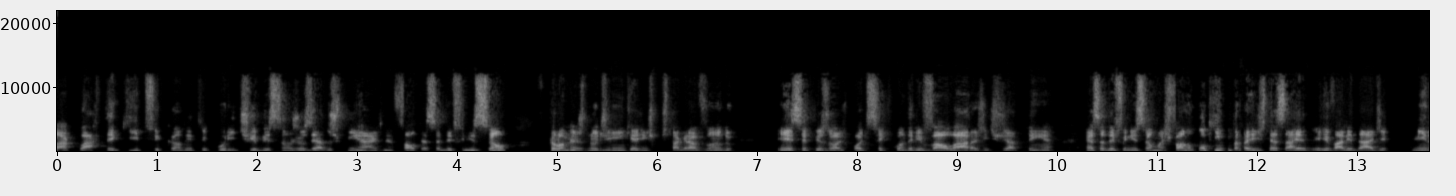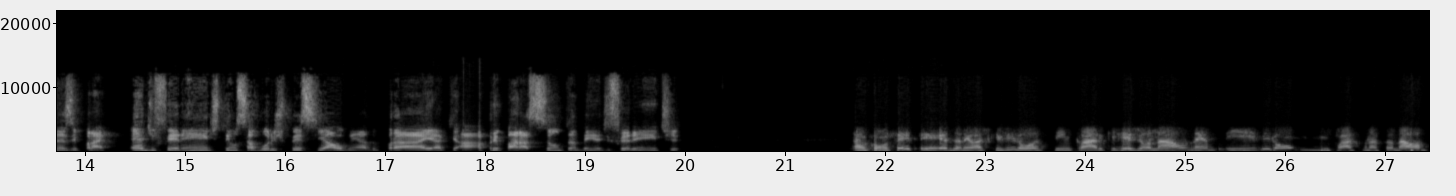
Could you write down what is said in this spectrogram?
a quarta equipe ficando entre Curitiba e São José dos Pinhais. Né? Falta essa definição, pelo menos no dia em que a gente está gravando esse episódio. Pode ser que quando ele vá ao ar a gente já tenha essa definição. Mas fala um pouquinho para a gente dessa rivalidade Minas e Praia. É diferente, tem um sabor especial ganhar do Praia, a preparação também é diferente. Não, com certeza, né? Eu acho que virou, sim, claro que regional, né? E virou um clássico nacional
